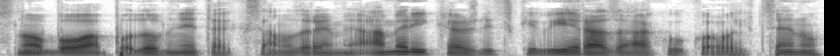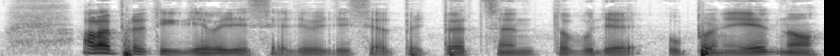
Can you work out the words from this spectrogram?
snobov a podobne, tak samozrejme Amerika vždycky vyhrá za akúkoľvek cenu, ale pre tých 90-95% to bude úplne jedno.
